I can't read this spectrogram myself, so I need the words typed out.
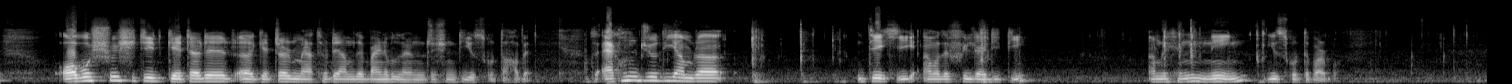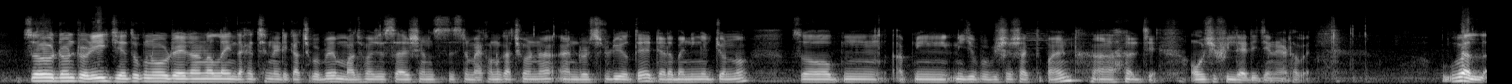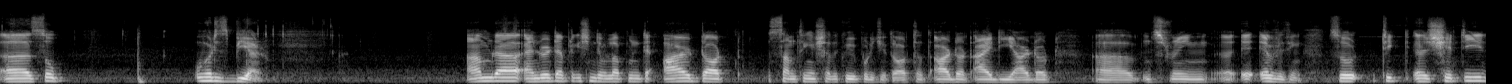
অবশ্যই সেটির গেটারের গেটার মেথডে আমাদের বাইন্ডেবল অ্যানোটেশনটি ইউজ করতে হবে। তো এখন যদি আমরা দেখি আমাদের ফিল্ড আইডিটি আমরা এখানে নেম ইউজ করতে পারব। সো ডোন্ট ওরি যেহেতু কোনো রেড রানার লাইন দেখাচ্ছে না, এটি কাজ করবে। মাঝে মাঝে সাজেশন সিস্টেম এখনও কাজ করে না অ্যান্ড্রয়েড স্টুডিওতে ডেটা বাইন্ডিংয়ের জন্য। সো আপনি নিজের উপর বিশ্বাস রাখতে পারেন, আর যে অবশ্যই ফিল্ড আইডি জেনারেট হবে। Well so what is BR আমরা অ্যান্ড্রয়েড অ্যাপ্লিকেশন ডেভেলপমেন্টে আর ডট সামথিংয়ের সাথে খুবই পরিচিত, অর্থাৎ R dot ID R dot string everything so ঠিক সেটির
